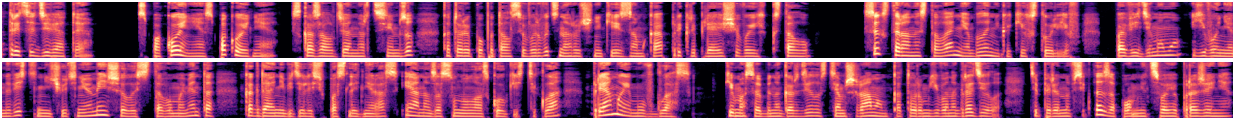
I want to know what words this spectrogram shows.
39. «Спокойнее, спокойнее», — сказал Дженнард Симзу, который попытался вырвать наручники из замка, прикрепляющего их к столу. С их стороны стола не было никаких стульев. По-видимому, его ненависть ничуть не уменьшилась с того момента, когда они виделись в последний раз, и она засунула осколки стекла прямо ему в глаз. Ким особенно гордилась тем шрамом, которым его наградила. Теперь он навсегда запомнит свое поражение.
